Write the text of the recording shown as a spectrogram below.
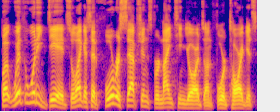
But with what he did, so like I said, four receptions for 19 yards on four targets.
